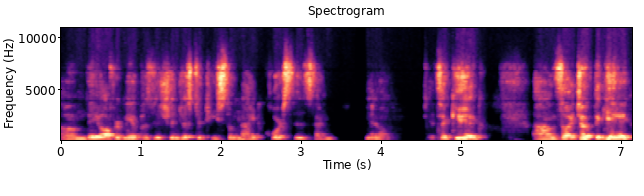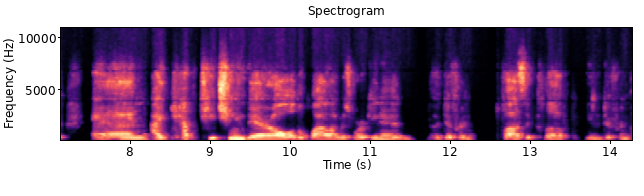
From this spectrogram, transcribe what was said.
Um, they offered me a position just to teach some night courses, and you know, it's a gig. Um, so I took the gig, and I kept teaching there all the while I was working in a different plaza club, you know, different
